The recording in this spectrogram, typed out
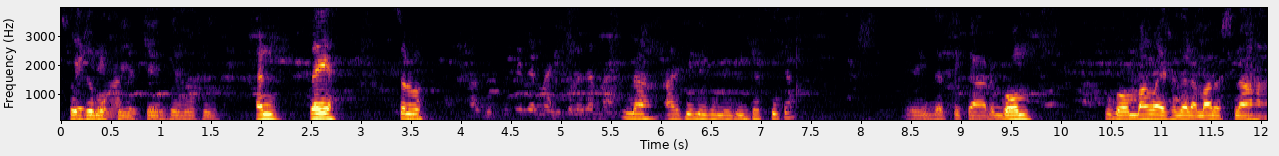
সূর্যমুখী সূর্যমুখী এন্ড যাই চলবো। না আর কি লিখি এইটার থেকে এইটার থেকে আর গম। গম বাংলাদেশে যারা মানুষ না হা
